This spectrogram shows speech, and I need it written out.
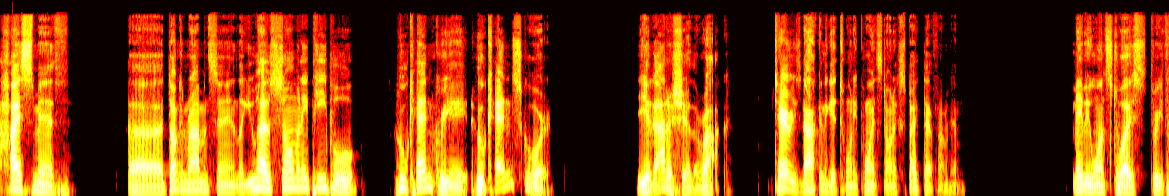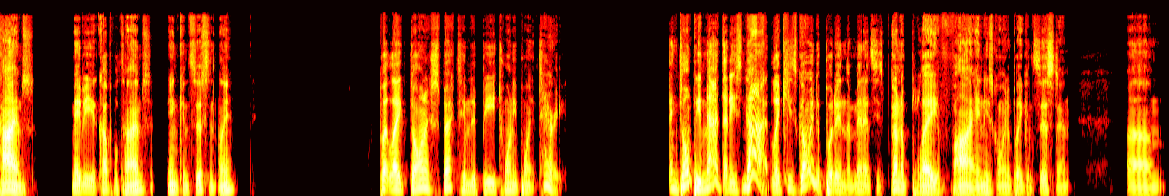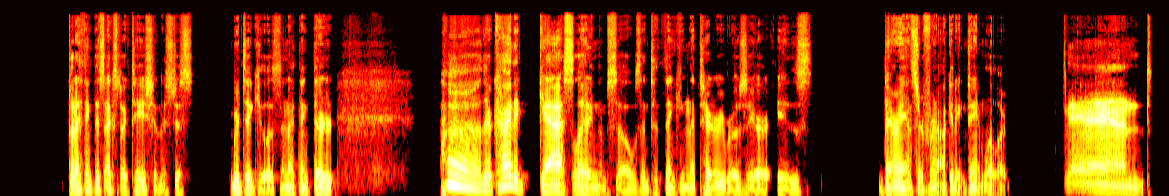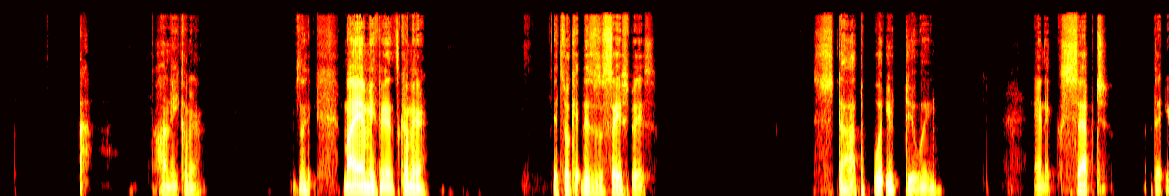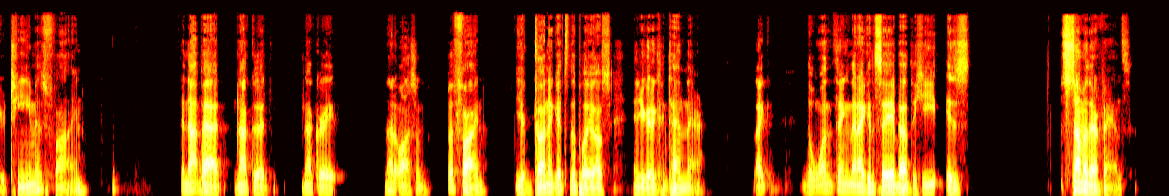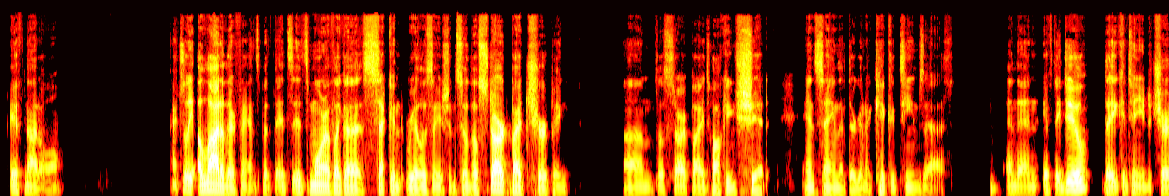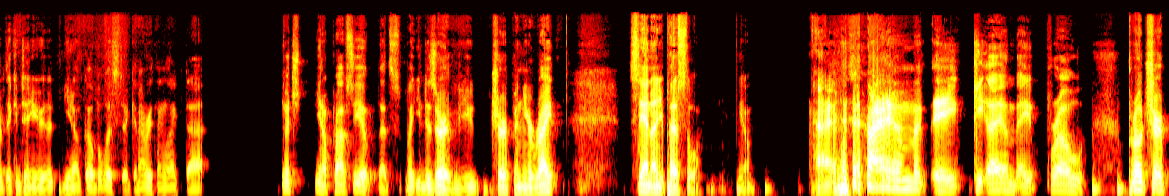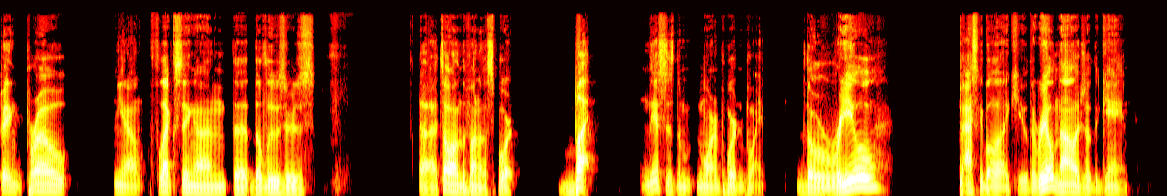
Highsmith, uh, Duncan Robinson. Like you have so many people who can create, who can score. You got to share the rock. Terry's not going to get 20 points. Don't expect that from him. Maybe once, twice, three times, maybe a couple times inconsistently. But like, don't expect him to be 20 point Terry. And don't be mad that he's not. Like, he's going to put in the minutes. He's going to play fine. He's going to play consistent. Um, but I think this expectation is just ridiculous. And I think they're they're kind of gaslighting themselves into thinking that Terry Rozier is their answer for not getting Dame Lillard. And ah, honey, come here. Miami fans, come here. It's okay. This is a safe space. Stop what you're doing and accept that your team is fine and not bad, not good, not great, not awesome, but fine. You're gonna get to the playoffs and you're gonna contend there. Like the one thing that I can say about the Heat is some of their fans, if not all, actually a lot of their fans, but it's it's more of like a second realization. So they'll start by chirping, um, they'll start by talking shit and saying that they're gonna kick a team's ass. And then if they do, they continue to chirp, they continue to, you know, go ballistic and everything like that which you know, props to you. That's what you deserve. You chirp and you're right. Stand on your pedestal. You know, I, I am a I am a pro pro chirping pro. You know, flexing on the the losers. Uh, it's all in the fun of the sport. But this is the more important point. The real basketball IQ, the real knowledge of the game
